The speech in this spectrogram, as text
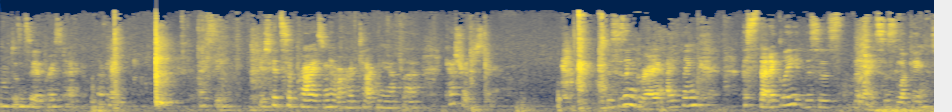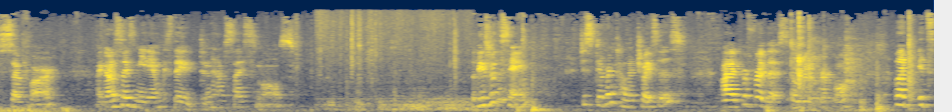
Oh, it doesn't say the price tag. Okay. I see. You just get surprised and have a heart attack when you have the cash register. This is in gray. I think aesthetically this is the nicest looking so far. I got a size medium because they didn't have size smalls. But these are the same, just different color choices. I prefer this over the purple. Like it's,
